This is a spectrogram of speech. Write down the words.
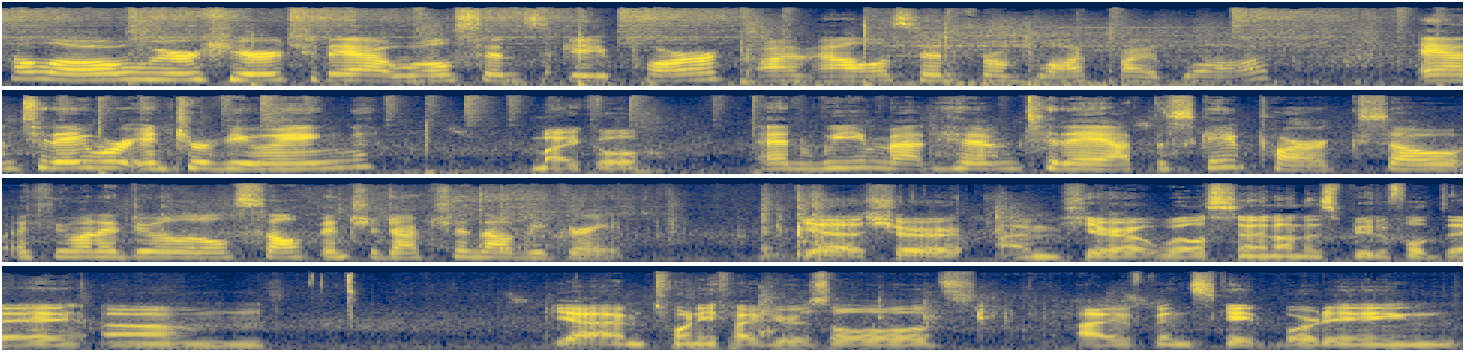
Hello, we're here today at Wilson Skate Park. I'm Allison from Block by Block, and today we're interviewing, Michael. and we met him today at the skate park. So if you want to do a little self introduction, that would be great. Yeah, sure. I'm here at Wilson on this beautiful day. Um, yeah, I'm 25 years old. I've been skateboarding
